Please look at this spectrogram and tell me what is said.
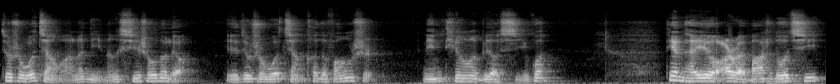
就是我讲完了你能吸收得了，也就是我讲课的方式，您听了比较习惯。电台也有二百八十多期，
